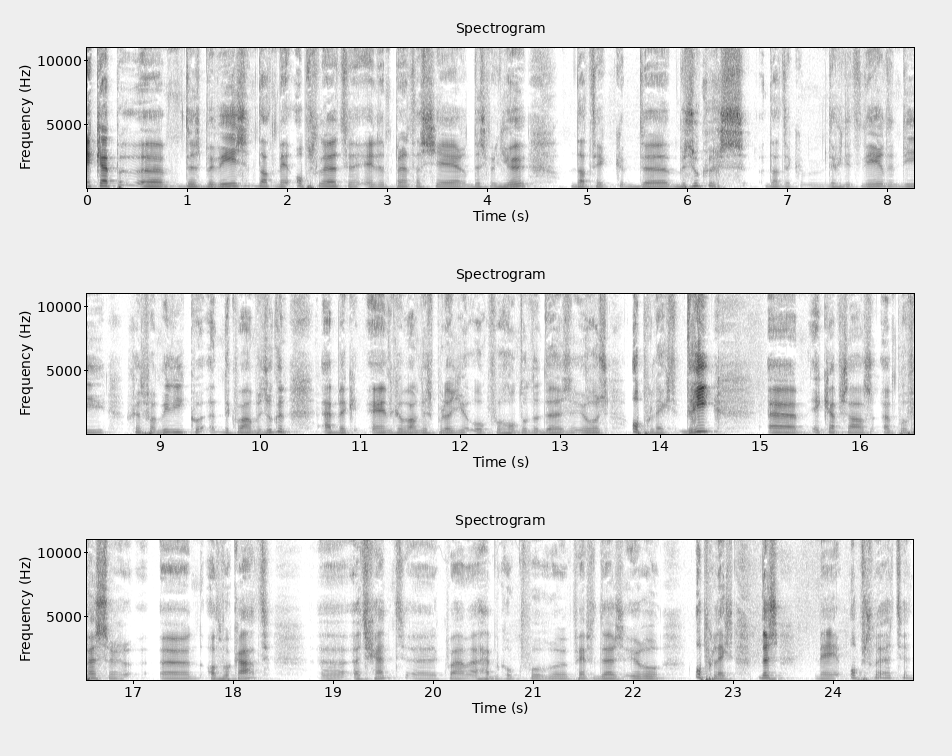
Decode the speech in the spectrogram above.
ik heb eh, dus bewezen dat mij opsluiten in een penitentiair dus milieu, dat ik de bezoekers, dat ik de gedetineerden die hun familie de kwamen bezoeken, heb ik in gevangenisplunje ook voor honderden duizend euro's opgelegd. Drie, eh, ik heb zelfs een professor, een advocaat eh, uit Gent, eh, kwam, heb ik ook voor eh, 50.000 euro opgelegd. Dus mij opsluiten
